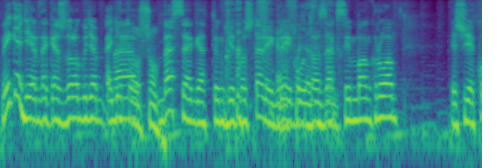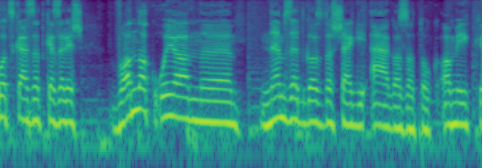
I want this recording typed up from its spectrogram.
Még egy érdekes dolog, ugye egy utolsó. beszélgettünk itt most elég régóta az Exim Bankról, és ugye kockázatkezelés. Vannak olyan nemzetgazdasági ágazatok, amik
